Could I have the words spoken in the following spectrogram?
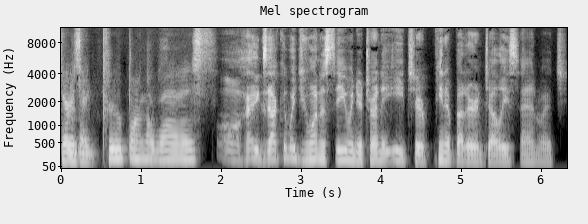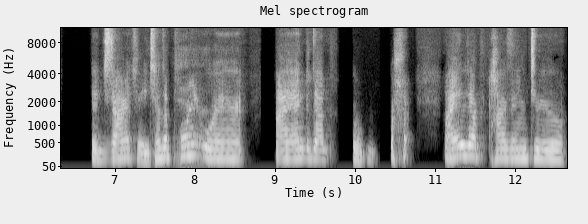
There's like poop on the walls. Oh, exactly what you want to see when you're trying to eat your peanut butter and jelly sandwich. Exactly. To the point yeah. where I ended up I ended up having to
